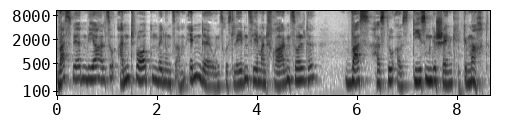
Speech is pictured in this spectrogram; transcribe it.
Was werden wir also antworten, wenn uns am Ende unseres Lebens jemand fragen sollte, was hast du aus diesem Geschenk gemacht?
